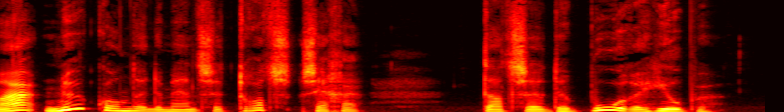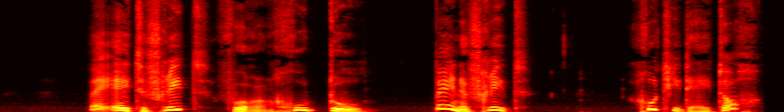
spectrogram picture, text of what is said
Maar nu konden de mensen trots zeggen dat ze de boeren hielpen. Wij eten friet voor een goed doel. Benen friet. Goed idee, toch?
